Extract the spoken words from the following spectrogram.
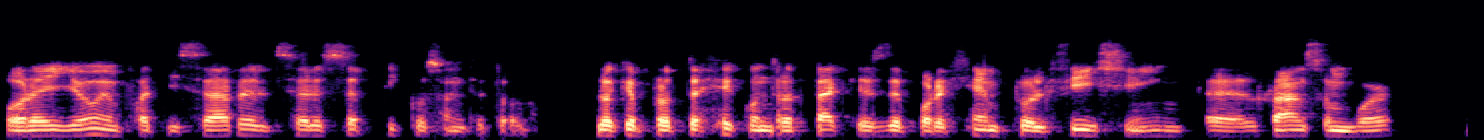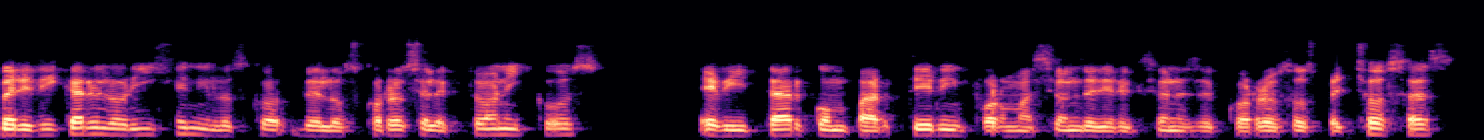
Por ello, enfatizar el ser escépticos ante todo lo que protege contra ataques de, por ejemplo, el phishing, el ransomware, verificar el origen y los, de los correos electrónicos, evitar compartir información de direcciones de correo sospechosas,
